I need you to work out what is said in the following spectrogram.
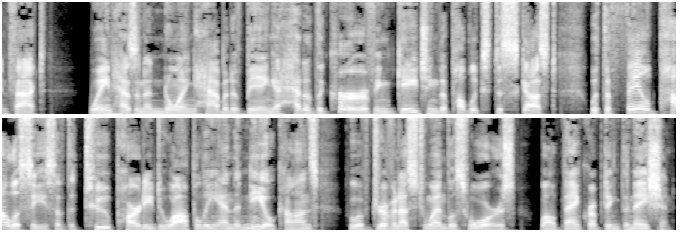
In fact, Wayne has an annoying habit of being ahead of the curve engaging the public's disgust with the failed policies of the two party duopoly and the neocons who have driven us to endless wars while bankrupting the nation.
